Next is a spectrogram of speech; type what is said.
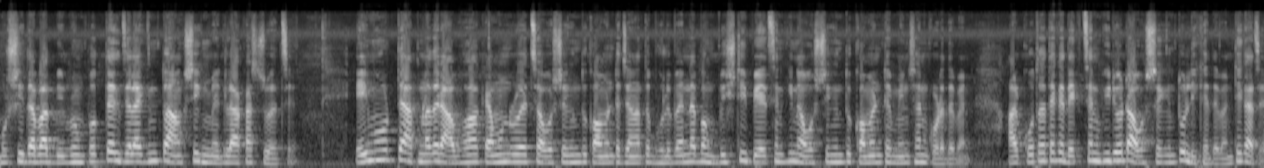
মুর্শিদাবাদ, বীরভূম, প্রত্যেক জেলায় কিন্তু আংশিক মেঘলা আকাশ রয়েছে। এই মুহূর্তে আপনাদের আবহাওয়া কেমন রয়েছে অবশ্যই কিন্তু কমেন্টে জানাতে ভুলবেন না এবং বৃষ্টি পেয়েছেন কিনা অবশ্যই কিন্তু কমেন্টে মেনশন করে দেবেন। আর কোথা থেকে দেখছেন ভিডিওটা অবশ্যই কিন্তু লিখে দেবেন, ঠিক আছে?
